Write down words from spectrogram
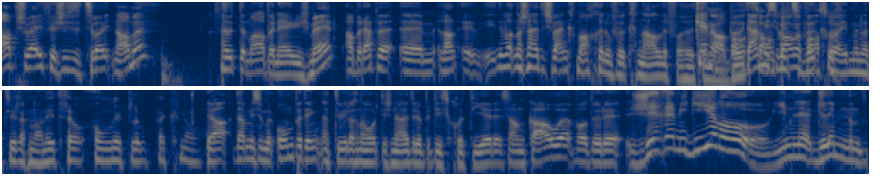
Abschweifen ist unser zweiter Name. Heute Abend einmal mehr. Aber eben, ähm, äh, ich will noch schnell den Schwenk machen auf einen Knaller von heute genau, Abend. Genau, müssen wir jetzt wirklich... immer natürlich noch nicht so unter die Lupe genommen. Ja, da müssen wir unbedingt natürlich noch heute schnell darüber diskutieren. St. Gallen, wo durch Jeremy Guillemot, Glimmenot,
